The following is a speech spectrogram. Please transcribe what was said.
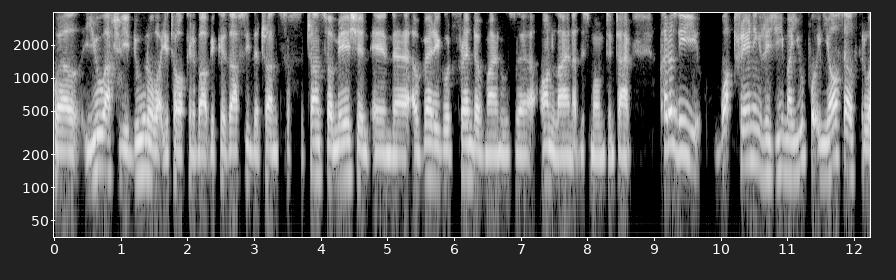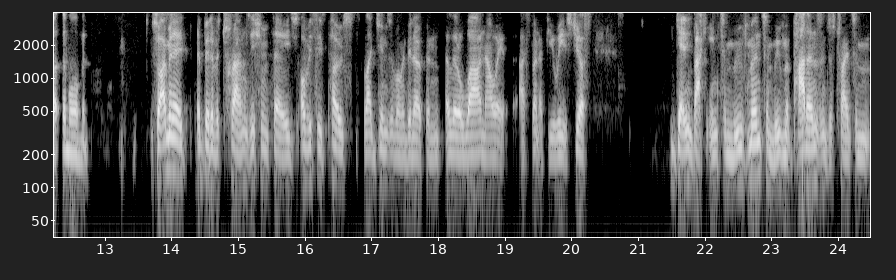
Well, you actually do know what you're talking about because I've seen the trans- transformation in uh, a very good friend of mine who's uh, online at this moment in time. Currently, what training regime are you putting yourself through at the moment? So I'm in a, a, bit of a transition phase. Obviously, post like gyms have only been open a little while now. It, I spent a few weeks just getting back into movement and movement patterns and just trying to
